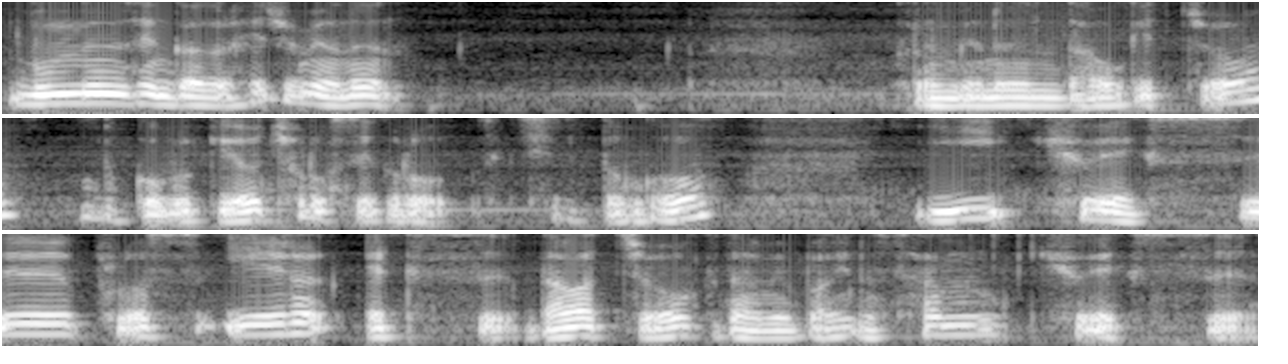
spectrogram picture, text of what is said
묶는 생각을 해주면은 그러면은 나오겠죠. 묶어 볼게요. 초록색으로 색칠했던 거. 2qx 플러스 1x 나왔죠. 그 다음에 마이너스 3qx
